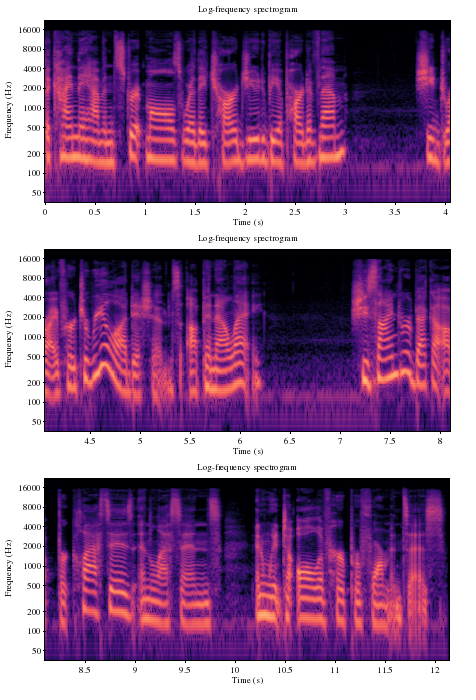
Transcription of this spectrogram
the kind they have in strip malls where they charge you to be a part of them. she'd drive her to real auditions up in LA. She signed Rebecca up for classes and lessons and went to all of her performances.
